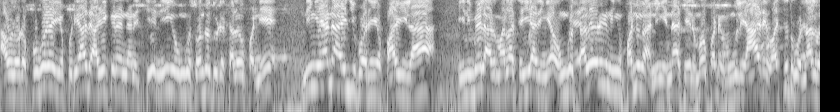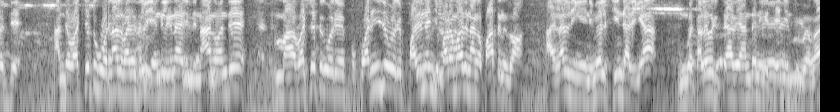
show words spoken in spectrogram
அவரோட புகழை எப்படியாவது அழிக்கிறேன்னு நினைச்சு நீங்க உங்க சொந்த துட்டை செலவு பண்ணி நீங்க ஏன்டா அழிஞ்சு போறீங்க பாவீங்களா? இனிமேல் அது மாதிரிலாம் செய்யாதீங்க. உங்க தலைவருக்கு நீங்க பண்ணுங்க. நீங்க என்ன செய்யணுமோ பண்ணுங்க. உங்களுக்கு யாரு வருஷத்துக்கு ஒரு நாள் வருது? அந்த வருஷத்துக்கு ஒரு நாள் வரதுல எங்களுக்கு என்ன இருக்குது? நாங்க வந்து வருஷத்துக்கு ஒரு குறைஞ்சது ஒரு பதினஞ்சு படமாவது நாங்க பார்த்துருக்கோம் அதனால நீங்க இனிமேல் சீண்டாதீங்க. உங்க தலைவருக்கு தேவையானதை நீங்க செஞ்சுன்னு சொல்லுவாங்க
